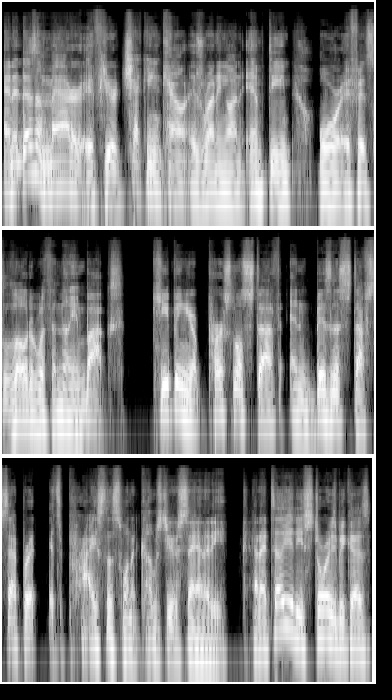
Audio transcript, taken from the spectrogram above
And it doesn't matter if your checking account is running on empty or if it's loaded with a million bucks. Keeping your personal stuff and business stuff separate, it's priceless when it comes to your sanity. And I tell you these stories because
